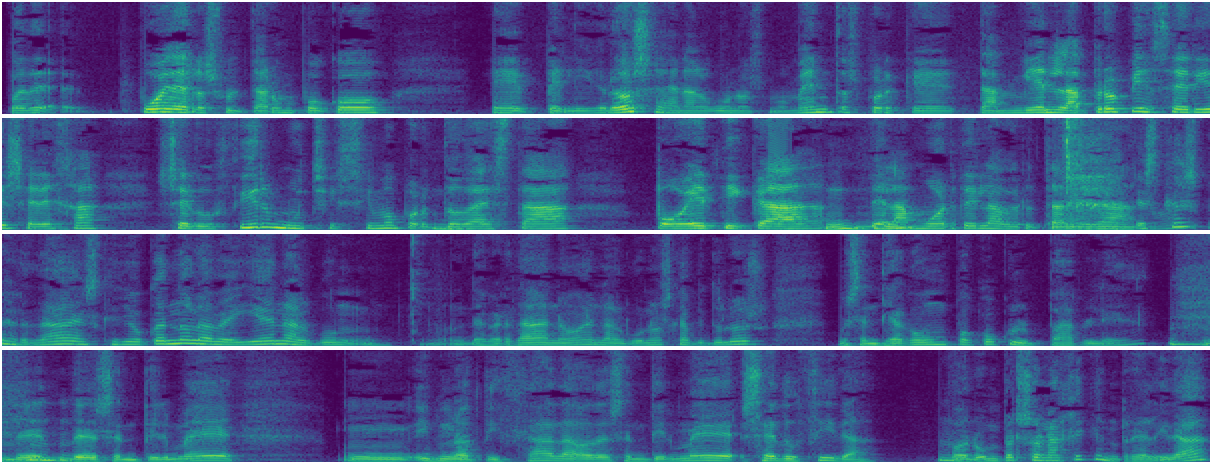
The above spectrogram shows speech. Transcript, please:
puede, puede resultar un poco eh, peligrosa en algunos momentos, porque también la propia serie se deja seducir muchísimo por toda esta poética de la muerte y la brutalidad. Es que es verdad, es que yo cuando la veía en algún, de verdad, ¿no? En algunos capítulos me sentía como un poco culpable de, de, sentirme mm, hipnotizada o de sentirme seducida por un personaje que en realidad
